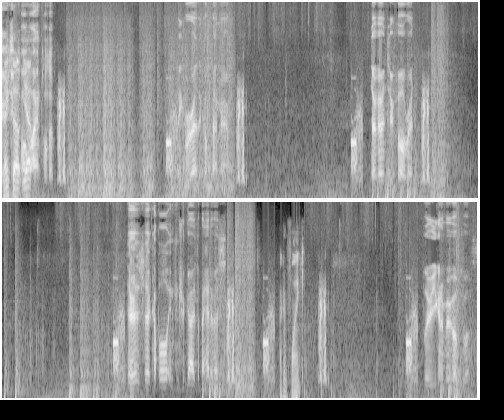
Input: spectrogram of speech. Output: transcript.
Thanks out, yep. Behind, hold up. I think we're at the compound now. Don't go in too far, Red. There's a couple infantry guys up ahead of us. I can flank. Blue, are you gonna move up to us?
